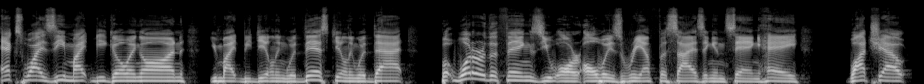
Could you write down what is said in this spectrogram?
XYZ might be going on. You might be dealing with this, dealing with that. But what are the things you are always reemphasizing and saying, hey, watch out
